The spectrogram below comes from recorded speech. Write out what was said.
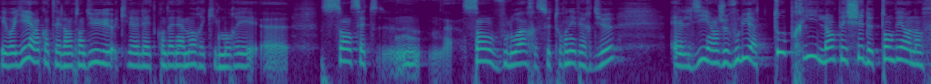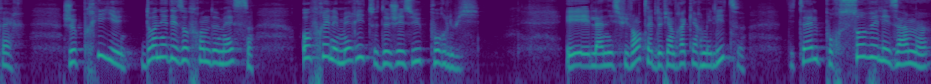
Et voyez, hein, quand elle a entendu qu'il allait être condamné à mort et qu'il mourrait euh, sans, euh, sans vouloir se tourner vers Dieu, elle dit hein, Je voulus à tout prix l'empêcher de tomber en enfer. Je priais, donnais des offrandes de messe, offrais les mérites de Jésus pour lui. Et l'année suivante, elle deviendra carmélite, dit-elle, pour sauver les âmes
